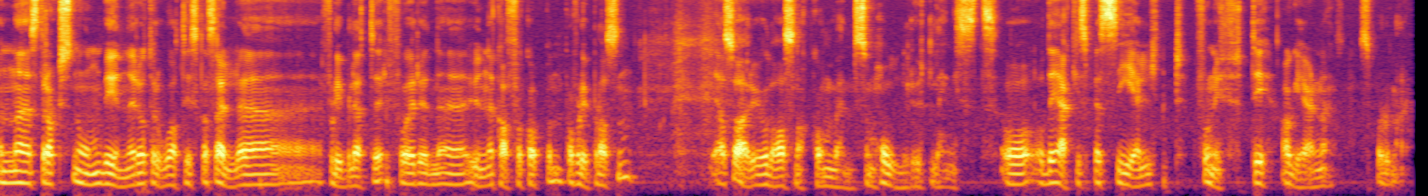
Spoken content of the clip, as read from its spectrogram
Men eh, straks noen begynner å tro at de skal selge flybilletter for eh, under kaffekoppen på flyplassen, ja, så er det jo da snakk om hvem som holder ut lengst. Og, og det er ikke spesielt fornuftig agerende, spør du meg.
